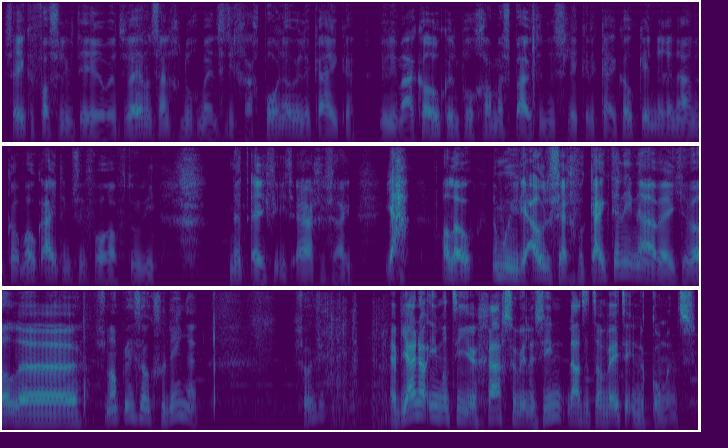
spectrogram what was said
Zeker faciliteren we het. Hè? Want er zijn genoeg mensen die graag porno willen kijken. Jullie maken ook een programma Spuiten en Slikken. Daar kijken ook kinderen naar. Er komen ook items in voor af en toe die net even iets erger zijn. Ja, hallo. Dan moet je die ouders zeggen van kijk er niet naar, weet je wel. Eh, snap je? Zulke soort dingen. Zo is het. Heb jij nou iemand die je graag zou willen zien? Laat het dan weten in de comments.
